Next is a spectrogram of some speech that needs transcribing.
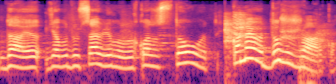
Да, я, я буду сам його використовувати. Коли дуже жарко.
